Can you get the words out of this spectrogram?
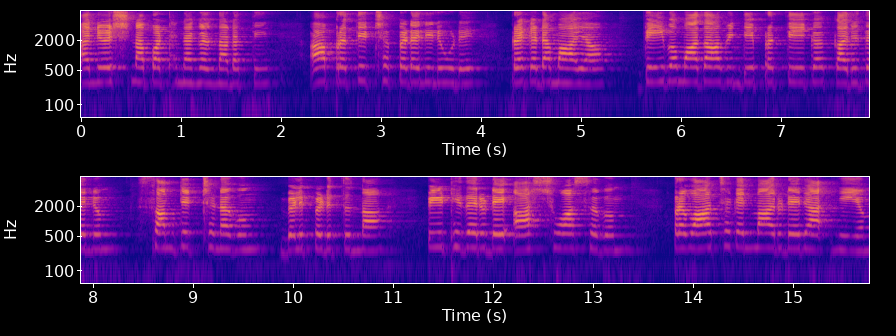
അന്വേഷണ പഠനങ്ങൾ നടത്തി ആ പ്രത്യക്ഷപ്പെടലിലൂടെ പ്രകടമായ ദൈവമാതാവിന്റെ പ്രത്യേക കരുതലും സംരക്ഷണവും വെളിപ്പെടുത്തുന്ന പീഡിതരുടെ ആശ്വാസവും പ്രവാചകന്മാരുടെ രാജ്ഞിയും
